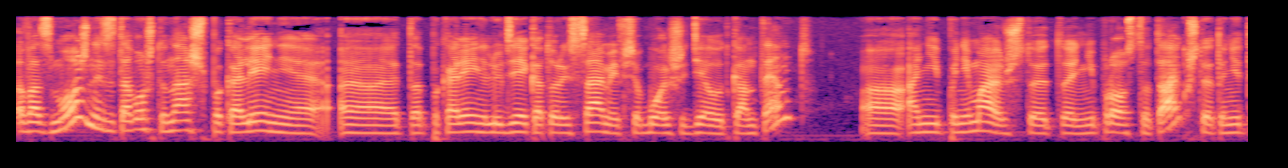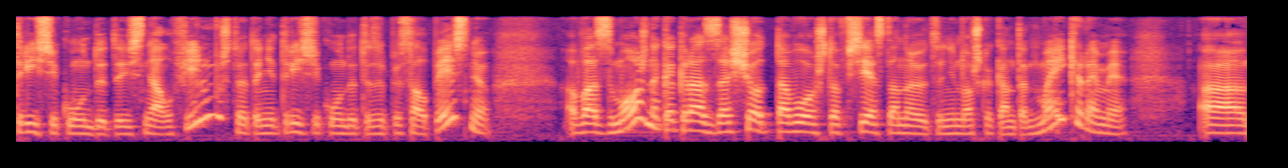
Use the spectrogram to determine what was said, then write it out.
Возможно, из-за того, что наше поколение э, это поколение людей, которые сами все больше делают контент, они понимают, что это не просто так, что это не три секунды ты снял фильм, что это не три секунды ты записал песню. Возможно, как раз за счет того, что все становятся немножко контент-мейкерами, а,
